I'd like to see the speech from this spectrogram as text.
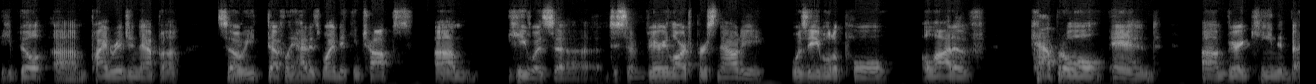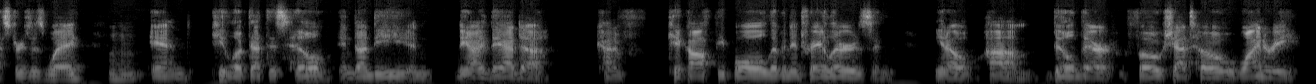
he built um, Pine Ridge in Napa, so he definitely had his winemaking chops. Um, he was uh, just a very large personality, was able to pull a lot of capital and um, very keen investors his way. Mhm. And he looked at this hill in Dundee, and you know they had to kind of kick off people living in trailers and you know um, build their faux chateau winery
